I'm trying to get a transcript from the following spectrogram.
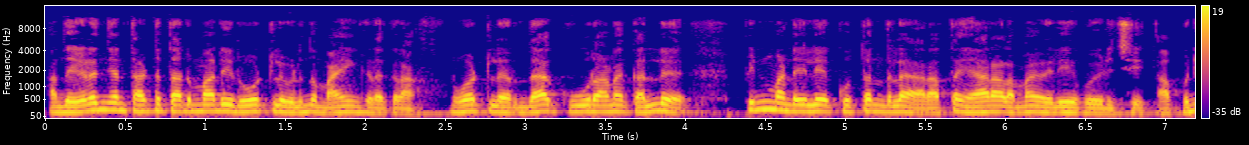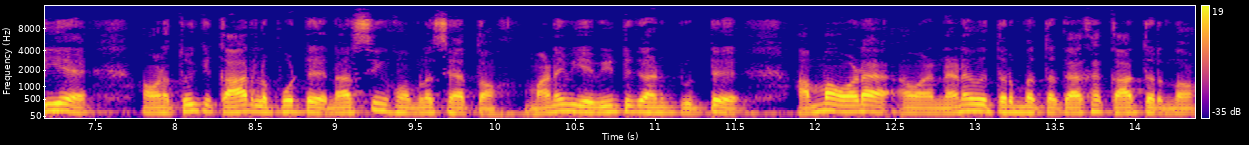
அந்த இளைஞன் தட்டு தடுமாறி ரோட்டில் விழுந்து மயங்கி கிடக்கிறான். ரோட்டில் இருந்த கூரான கல் பின்மண்டையிலே குத்தனதில் ரத்தம் ஏராளமாக வெளியே போயிடுச்சு. அப்படியே அவனை தூக்கி காரில் போட்டு நர்சிங் ஹோமில் சேர்த்தோம். மனைவியை வீட்டுக்கு அனுப்பிவிட்டு அம்மாவோட அவன் நினைவு திரும்பத்துக்காக காத்திருந்தோம்.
